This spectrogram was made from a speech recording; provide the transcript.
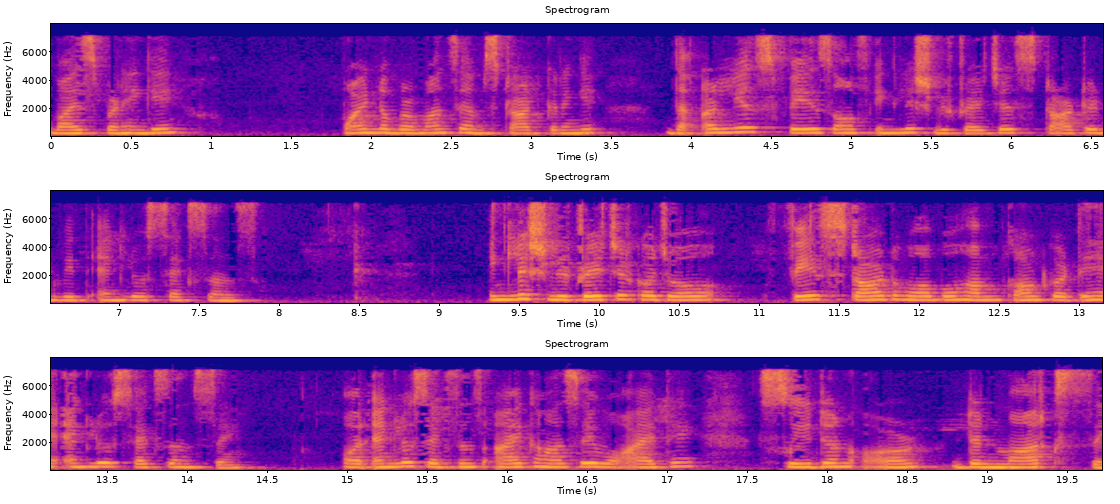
वाइज पढ़ेंगे पॉइंट नंबर वन से हम स्टार्ट करेंगे the earliest phase of English literature started with Anglo Saxons English literature का जो फ़ेज़ स्टार्ट हुआ, वो हम काउंट करते हैं एंग्लो सेक्सन से। और एंग्लो सेक्सन्स आए कहाँ से? वो आए थे स्वीडन और डेनमार्क से।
